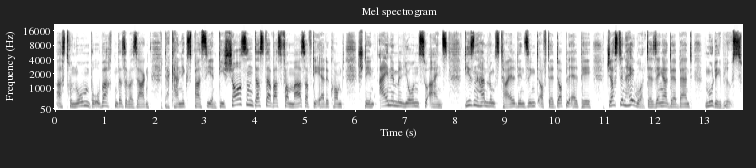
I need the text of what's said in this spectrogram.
Astronomen beobachten das aber sagen, da kann nichts passieren. Die Chancen, dass da was vom Mars auf die Erde kommt, stehen eine Million zu eins. Diesen Handlungsteil, den singt auf der Doppel-LP Justin Hayward, der Sänger der Band Moody Blues.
